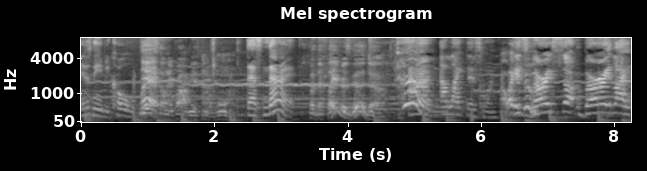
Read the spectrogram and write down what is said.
It just need to be cold, but Yeah, that's the only problem. It's kind of warm, that's not. but the flavor is good though. Huh. I, I like this one. I like it it's too. very so very like.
